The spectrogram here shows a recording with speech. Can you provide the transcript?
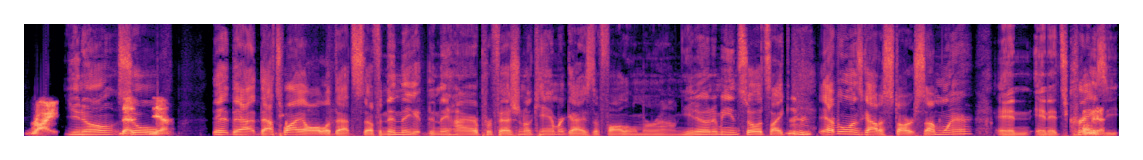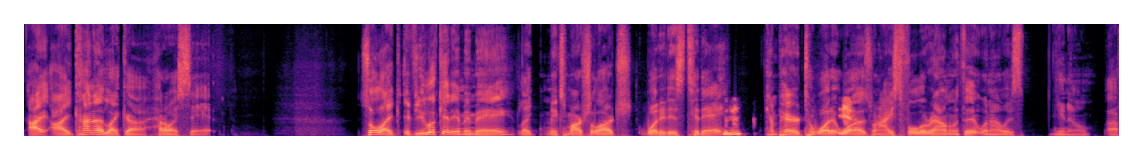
right You know, That- so yeah. That, that that's why all of that stuff, and then they then they hire professional camera guys to follow them around. You know what I mean? So it's like Mhm. everyone's got to start somewhere, and and it's Oh, yeah. crazy. I I kind of like uh how do I say it? So like if you look at MMA, like mixed martial arts, what it is today Mhm. compared to what it Yeah. was when I used to fool around with it when I was you know a,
